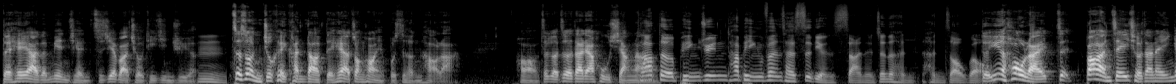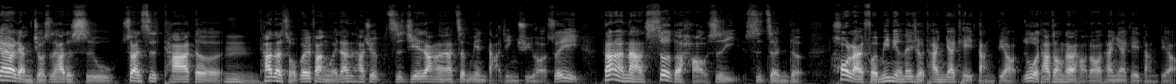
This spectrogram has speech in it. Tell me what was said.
德黑亚的面前，直接把球踢进去了。嗯，这时候你就可以看到德黑亚状况也不是很好啦。好，这个这个大家互相啊。他的平均他评分才四点三呢，真的很很糟糕。对，因为后来这包含这一球在内，应该有两球是他的失误，算是他的嗯他的守备范围，但是他却直接让人家正面打进去哦。所以当然啦，射的好是是真的。后来 f e r m i n o 那球他应该可以挡掉，如果他状态好的话，他应该可以挡掉。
